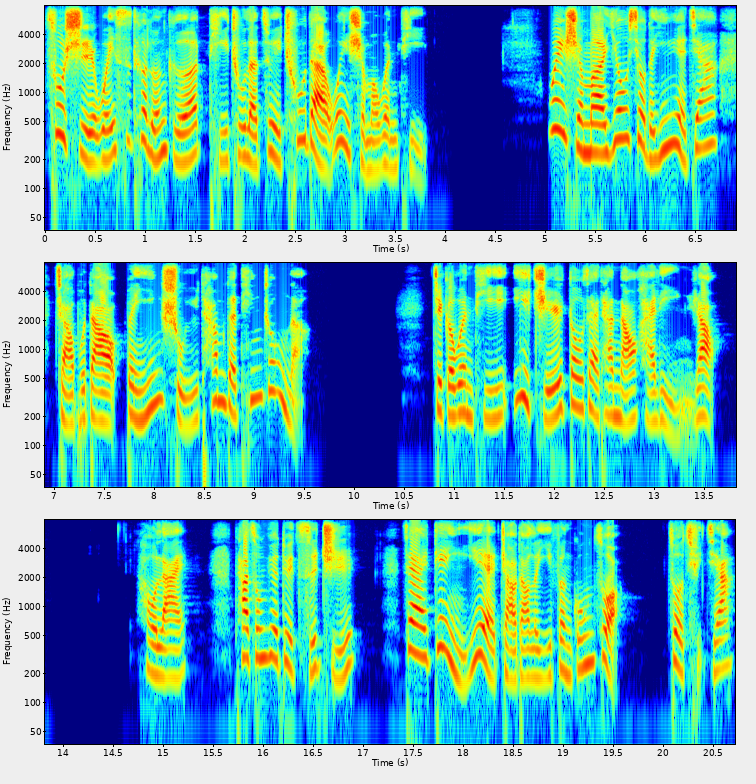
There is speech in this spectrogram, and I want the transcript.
促使维斯特伦格提出了最初的“为什么”问题。为什么优秀的音乐家找不到本应属于他们的听众呢？这个问题一直都在他脑海里萦绕。后来，他从乐队辞职，在电影业找到了一份工作——作曲家。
